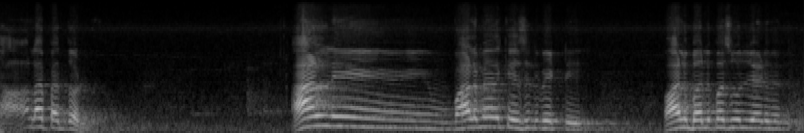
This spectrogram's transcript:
చాలా పెద్దోళ్ళు. వాళ్ళని వాళ్ళ మీద కేసులు పెట్టి వాళ్ళని బలి పశువులు చేయడం ఎందుకు?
